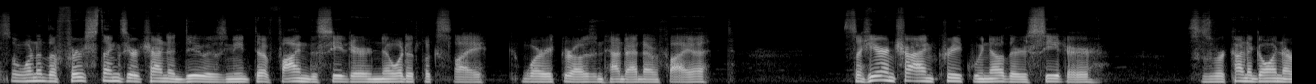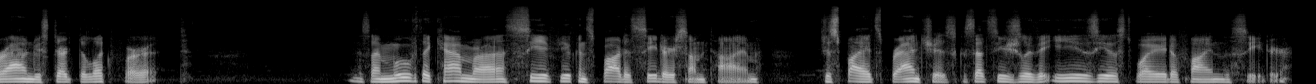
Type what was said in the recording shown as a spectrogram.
So one of the first things you're trying to do is you need to find the cedar, know what it looks like, where it grows, and how to identify it. So here in Tryon Creek, we know there's cedar. So as we're kind of going around, we start to look for it. As I move the camera, see if you can spot a cedar sometime, just by its branches, because that's usually the easiest way to find the cedar.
